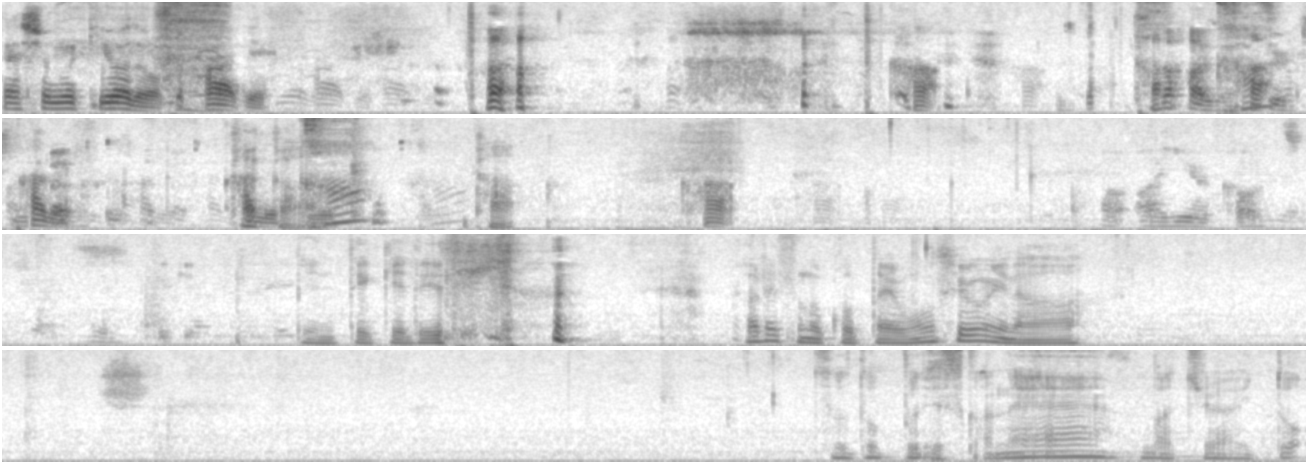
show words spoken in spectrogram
最初のキーワードはカです。パカ、ザハがすぐ聞いたカです。カです。かかカカ。ああいう顔。ちベンテケ出てきた。パレスの答え面白いなツートップですかねバチュアイと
